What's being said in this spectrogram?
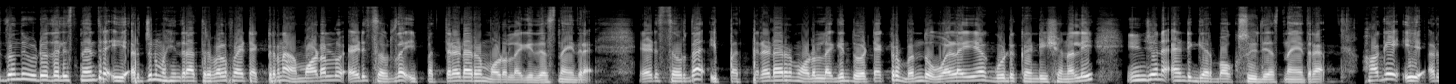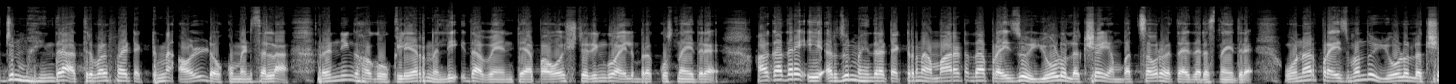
ಇದೊಂದು ವಿಡಿಯೋದಲ್ಲಿ ಸ್ನೇಹಿತರೆ, ಈ ಅರ್ಜುನ್ ಮಹೀಂದ್ರ ತ್ರಿಬಲ್ ಫೈವ್ ಟ್ರ್ಯಾಕ್ಟರ್ನ ಮಾಡಲ್ಲು ಎರಡು ಸಾವಿರದ ಇಪ್ಪತ್ತೆರಡರ ಮಾಡಲ್ ಆಗಿದೆ ಸ್ನೇಹಿತರೆ. ಎರಡು ಸಾವಿರದ ಇಪ್ಪತ್ತೆರಡರ ಮಾಡಲ್ ಆಗಿದ್ದು ಟ್ರ್ಯಾಕ್ಟರ್ ಬಂದು ಒಳ್ಳೆಯ ಗುಡ್ ಕಂಡೀಷನ್ ಅಲ್ಲಿ ಇಂಜಿನ್ ಅಂಡ್ ಗೇರ್ ಬಾಕ್ಸ್ ಇದೆ ಸ್ನೇಹಿತರೆ. ಹಾಗೆ ಈ ಅರ್ಜುನ್ ಮಹೀಂದ್ರ ತ್ರಿಬಲ್ ಫೈವ್ನ ಆಲ್ ಡಾಕ್ಯುಮೆಂಟ್ಸ್ ಎಲ್ಲ ರನ್ನಿಂಗ್ ಹಾಗೂ ಕ್ಲಿಯರ್ನಲ್ಲಿ ಇದಾವೆ ಅಂತೆ. ಪವರ್ ಸ್ಟೇರಿಂಗು ಐಲ್ ಬ್ರಕ್ಕು ಸ್ನೇಹಿತರೆ. ಹಾಗಾದರೆ ಈ ಅರ್ಜುನ್ ಮಹೀಂದ್ರ ನ ಮಾರಾಟದ ಪ್ರೈಸು ಏಳು ಲಕ್ಷ ಎಂಬತ್ತು ಸಾವಿರ ಹೇಳ್ತಾ ಇದ್ದಾರೆ ಸ್ನೇಹಿತರೆ. ಓನರ್ ಪ್ರೈಸ್ ಬಂದು ಏಳು ಲಕ್ಷ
